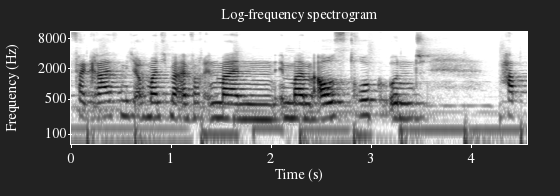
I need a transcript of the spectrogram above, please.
vergreife mich auch manchmal einfach in, meinen, in meinem Ausdruck und habe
